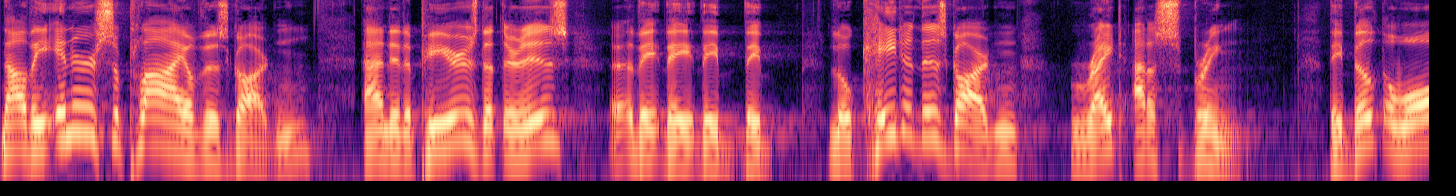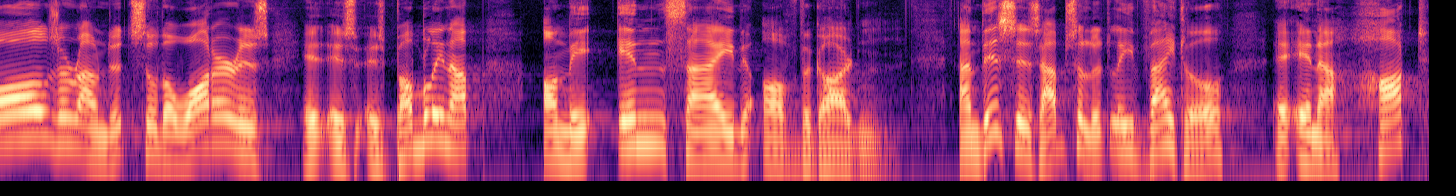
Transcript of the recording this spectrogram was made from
Now, the inner supply of this garden, and it appears that there is, uh, they, they, they, they located this garden right at a spring. They built the walls around it so the water is, is, is bubbling up on the inside of the garden. And this is absolutely vital in a hot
